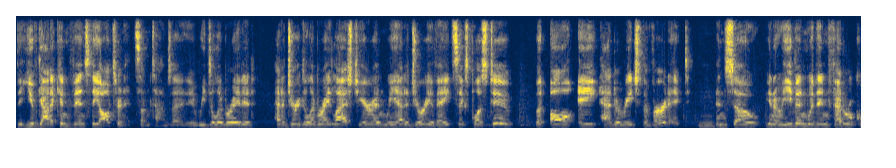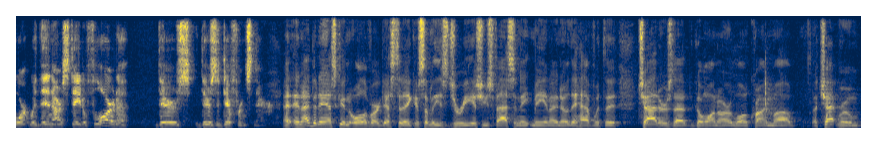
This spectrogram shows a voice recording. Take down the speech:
the you've got to convince the alternate. Sometimes uh, we deliberated, had a jury deliberate last year, and we had a jury of eight, six plus two, but all eight had to reach the verdict. And so, you know, even within federal court, within our state of Florida, there's there's a difference there. And, and I've been asking all of our guests today because some of these jury issues fascinate me, and I know they have with the chatters that go on our long crime uh, chat room.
